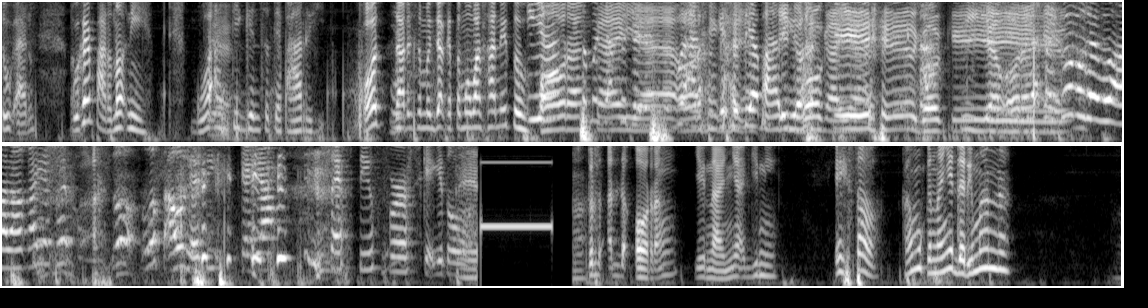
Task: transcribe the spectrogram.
itu kan gue kan parno nih gue Iya. antigen setiap hari Oh, dari semenjak ketemu Mas Han itu. iya Orang semenjak kaya, kejadian gue antigen kaya. setiap hari orang kaya. gokil. Iya, orang kaya. gue bukan bawa orang kaya gue lo lo tau gak sih kayak safety first kayak gitu Iya. Terus ada orang yang nanya gini, eh Sal, kamu kenanya dari mana?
